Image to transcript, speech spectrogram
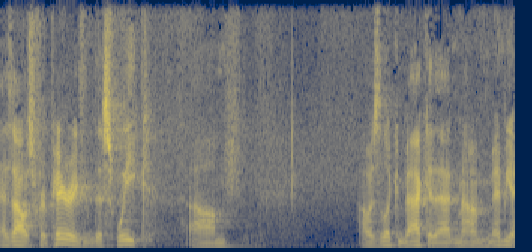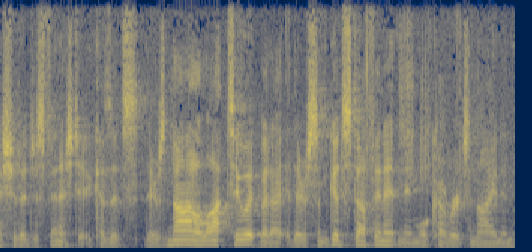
as I was preparing this week, um, I was looking back at that, and maybe I should have just finished it because it's there's not a lot to it, but I, there's some good stuff in it, and then we'll cover it tonight, and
